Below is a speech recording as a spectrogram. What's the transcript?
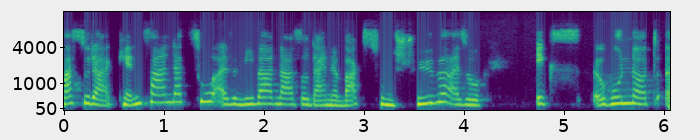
Hast du da Kennzahlen dazu? Also wie waren da so deine Wachstumsschübe? Also x 100 äh,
